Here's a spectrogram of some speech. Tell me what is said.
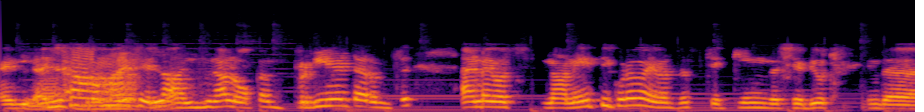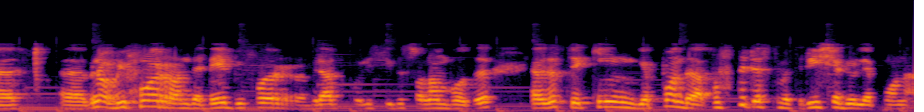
எல்லா மேட்ச் எல்லாம் அஞ்சு நாள் உட்காந்து பிரில்லியண்டா இருந்துச்சு. அண்ட் ஐ வாஸ் நான் நேத்தி கூட I was just checking the schedule இந்த பிஃபோர் அந்த டே பிஃபோர் விராட் கோலி இது சொல்லும் போது ஐ வாஸ் ஜஸ்ட் செக்கிங் எப்போ அந்த ஃபிஃப்த் டெஸ்ட் மேட்ச் ரீஷெட்யூல் எப்போனா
